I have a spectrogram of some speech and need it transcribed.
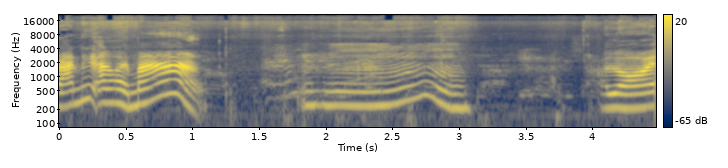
ร้านนี้อร่อยมาก อือหืออร่อย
